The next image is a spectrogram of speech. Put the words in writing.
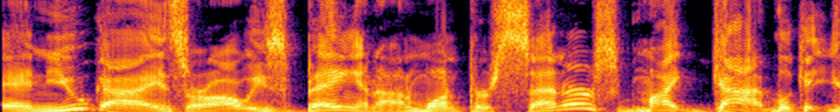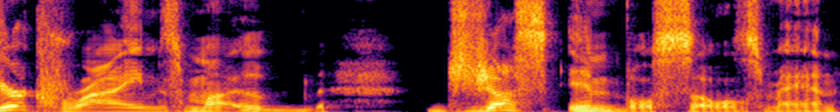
And you guys are always banging on one percenters. My God, look at your crimes. My just imbeciles, man.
